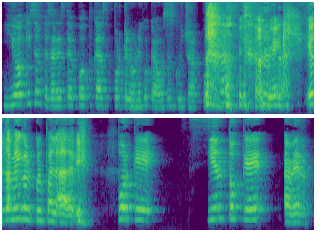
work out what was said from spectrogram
Yo quise empezar este podcast porque lo único que hago es escuchar podcast. yo también, yo también culpa a la Adri. Porque siento que, a ver,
